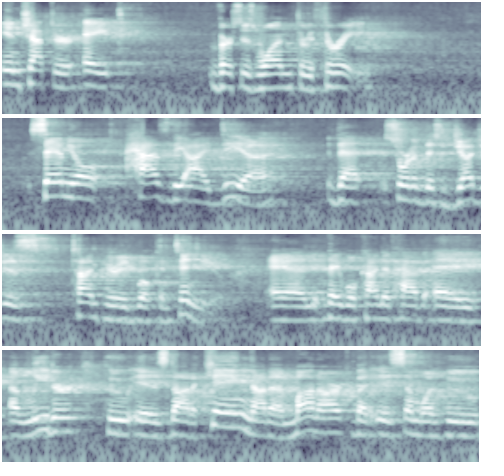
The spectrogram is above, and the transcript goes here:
in chapter 8, verses 1 through 3. Samuel has the idea that sort of this judge's time period will continue. And they will kind of have a, a leader who is not a king, not a monarch, but is someone who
